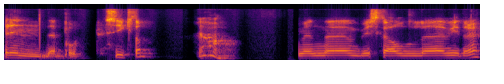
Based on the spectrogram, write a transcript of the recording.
brenne bort sykdom. Ja. Men eh, vi skal eh, videre.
